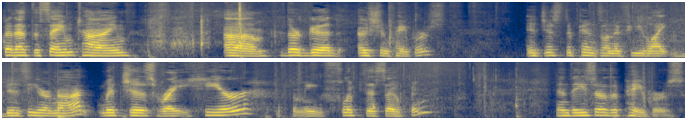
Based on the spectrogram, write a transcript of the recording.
but at the same time, um, they're good ocean papers. It just depends on if you like busy or not, which is right here. Let me flip this open. And these are the papers.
